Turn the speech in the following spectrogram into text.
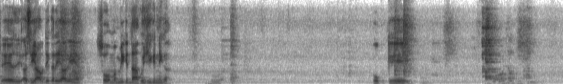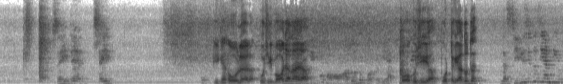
ਤੇ ਅਸੀਂ- ਅਸੀਂ ਆਪਦੇ ਘਰੇ ਆ ਗਏ ਆ। ਸੋ ਮੰਮੀ ਕਿੱਦਾਂ ਖੁਸ਼ੀ ਕਿੰਨੀ ਕਾ? ਓਕੇ। ਬਹੁਤ ਖੁਸ਼ੀ ਸਹੀ ਤੇ ਸਹੀ। ਕੀ ਕਹਿੰਦੇ ਉਹ ਲੈ ਲੈ ਖੁਸ਼ੀ ਬਹੁਤ ਜ਼ਿਆਦਾ ਆ ਦੀਪੂ ਹਾਂ ਦੁੱਧ ਫੁੱਟ ਗਿਆ ਬਹੁਤ ਖੁਸ਼ੀ ਆ। ਫੁੱਟ ਗਿਆ ਦੁੱਧ? ਲੱਸੀ ਵੀ ਸੀ ਤੁਸੀਂ ਆਂਦੀ ਹੋ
